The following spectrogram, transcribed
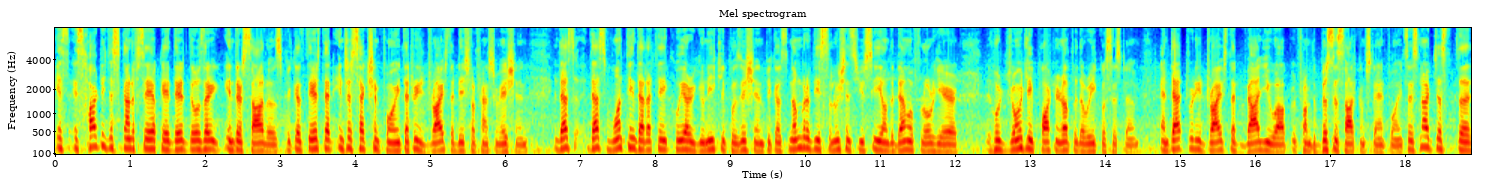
it's, it's hard to just kind of say, okay, those are in their silos because there's that intersection point that really drives the digital transformation. And that's, that's one thing that I think we are uniquely positioned because a number of these solutions you see on the demo floor here who jointly partnered up with our ecosystem and that really drives that value up from the business outcome standpoint. So it's not just uh,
